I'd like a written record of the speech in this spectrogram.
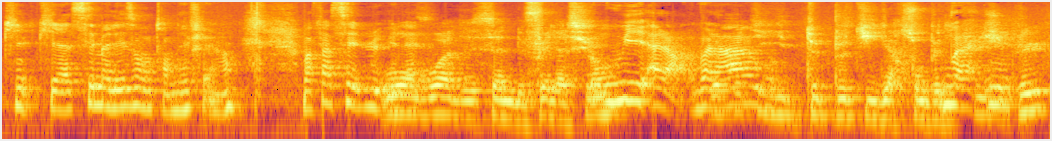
qui, qui, est assez malaisante en effet. Hein. Enfin, c'est le, Où on voit des scènes de fellation. Oui, alors voilà. Petit, petit garçon, petite fille, je sais plus.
